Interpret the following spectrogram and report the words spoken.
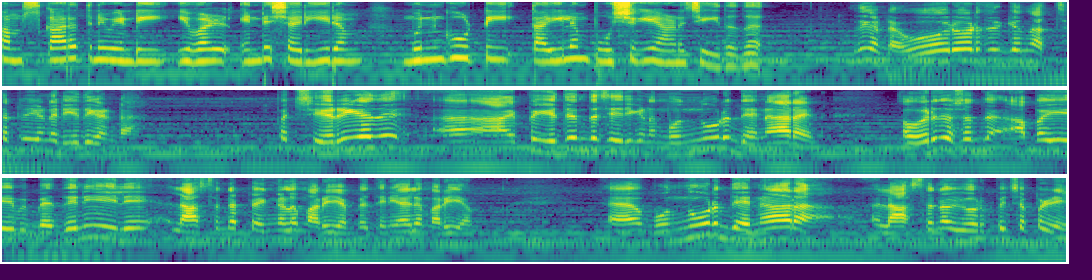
സംസ്കാരത്തിനു വേണ്ടി ഇവൾ എന്റെ ശരീരം മുൻകൂട്ടി തൈലം പൂശുകയാണ് ചെയ്തത്. ഇത് കണ്ട ഓരോരുത്തർക്കും അക്സെപ്റ്റ് ചെയ്യേണ്ട രീതി കണ്ട. ഇപ്പൊ ചെറിയത് ഇപ്പൊ ഇതെന്താ ചെയ്തിരിക്കണം? മുന്നൂറ് ധനാറാണ് ഒരു ദിവസത്തെ അപ്പൊ ഈ ബദനിയിൽ ലാസ്റ്റന്റെ പെങ്ങളും അറിയാം ബദനിയാലും അറിയാം. മുന്നൂറ് ധനാറ ലാസ്റ്റനെ ഉയർപ്പിച്ചപ്പോഴേ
